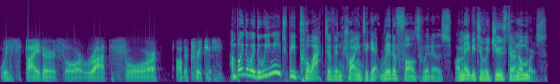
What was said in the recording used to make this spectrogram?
with spiders or rats or other creatures. And by the way, do we need to be proactive in trying to get rid of false widows or maybe to reduce their numbers?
